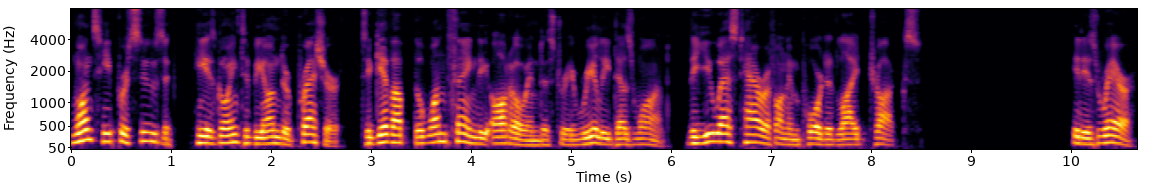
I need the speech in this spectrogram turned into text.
Once he pursues it, he is going to be under pressure to give up the one thing the auto industry really does want, the U.S. tariff on imported light trucks. It is rare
